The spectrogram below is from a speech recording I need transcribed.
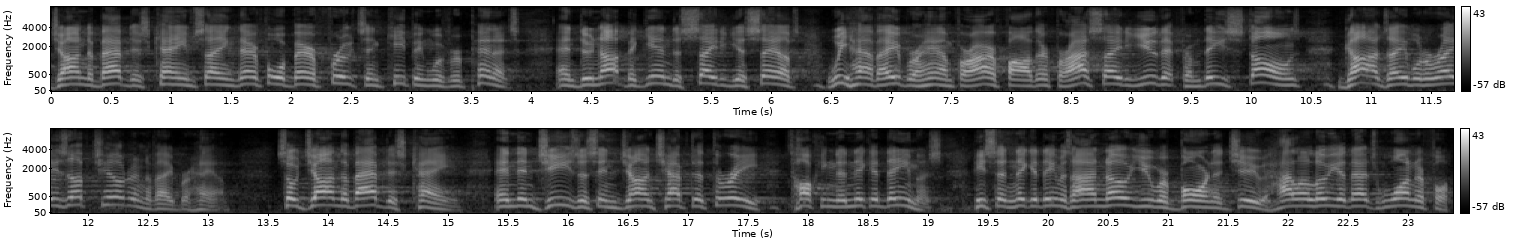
John the Baptist came saying, Therefore, bear fruits in keeping with repentance, and do not begin to say to yourselves, We have Abraham for our father. For I say to you that from these stones, God's able to raise up children of Abraham. So John the Baptist came. And then Jesus in John chapter 3, talking to Nicodemus, he said, Nicodemus, I know you were born a Jew. Hallelujah, that's wonderful.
